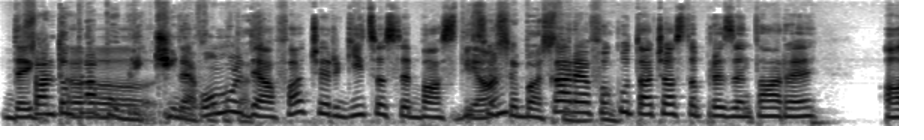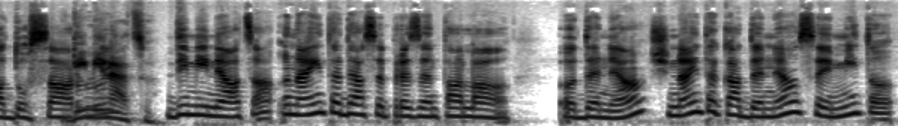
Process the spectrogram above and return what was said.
de, S-a întâmplat uh, public. Cine de a făcut omul asta? de afaceri Ghiță Sebastian, Ghiță Sebastian, care a bun. făcut această prezentare a dosarului Dimineața. dimineața, înainte de a se prezenta la uh, DNA și înainte ca DNA să emită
